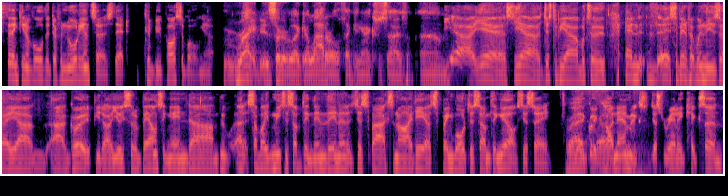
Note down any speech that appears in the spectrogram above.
thinking of all the different audiences that could be possible. You know. Right. It's sort of like a lateral thinking exercise. Um, Yeah, yes, yeah. Just to be able to, and it's a benefit when there's a, uh, uh group. You know, you're sort of bouncing, and um, uh, somebody mentions something, then then it just sparks an idea, a springboard to something else. You see, Right. the group right. dynamics just really kicks in.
